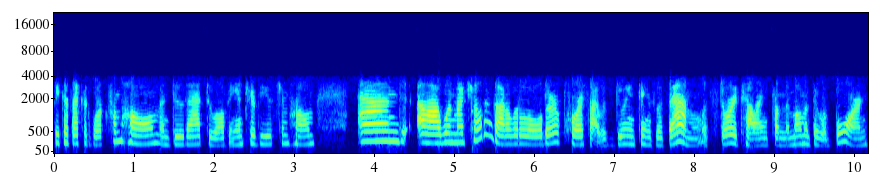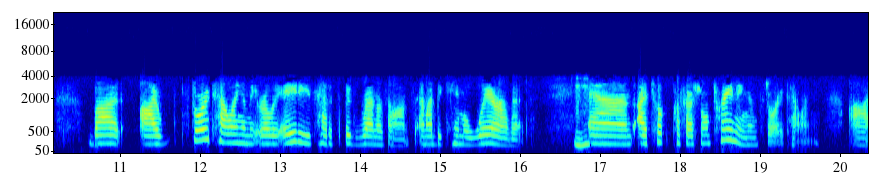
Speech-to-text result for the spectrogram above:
because I could work from home and do that, do all the interviews from home. And uh, when my children got a little older, of course, I was doing things with them with storytelling from the moment they were born. But I storytelling in the early 80s had its big renaissance, and I became aware of it. Mm-hmm. And I took professional training in storytelling uh,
